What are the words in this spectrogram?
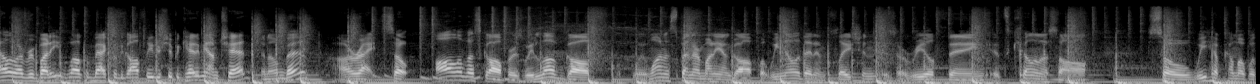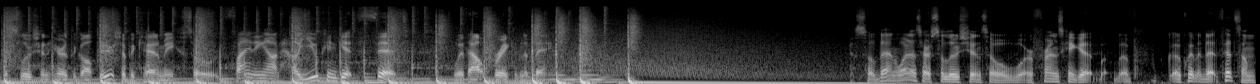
Hello everybody, welcome back to the Golf Leadership Academy. I'm Chad. And I'm Ben. All right, so all of us golfers, we love golf. We want to spend our money on golf, but we know that inflation is a real thing. It's killing us all. So we have come up with a solution here at the Golf Leadership Academy. So finding out how you can get fit without breaking the bank. So Ben, what is our solution so our friends can get equipment that fits them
